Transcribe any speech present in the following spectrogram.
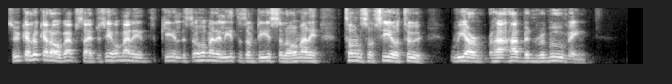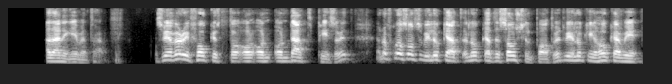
So you can look at our website to see how many kilos, how many liters of diesel, how many tons of CO2 we are have been removing at any given time. So we are very focused on on that piece of it. And of course, also we look at look at the social part of it. We are looking how can we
